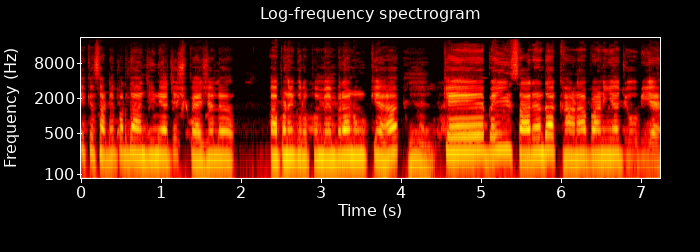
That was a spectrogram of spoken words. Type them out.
ਇੱਕ ਸਾਡੇ ਪ੍ਰਧਾਨ ਜੀ ਨੇ ਅੱਜ ਸਪੈਸ਼ਲ ਆਪਣੇ ਗਰੁੱਪ ਮੈਂਬਰਾਂ ਨੂੰ ਕਿਹਾ ਕਿ ਬਈ ਸਾਰਿਆਂ ਦਾ ਖਾਣਾ ਪਾਣੀ ਆ ਜੋ ਵੀ ਹੈ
